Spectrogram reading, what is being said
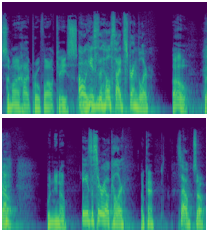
semi high profile case. oh, in- he's the Hillside Strangler. Oh, well, wouldn't you know? He's a serial killer. Okay. So So,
